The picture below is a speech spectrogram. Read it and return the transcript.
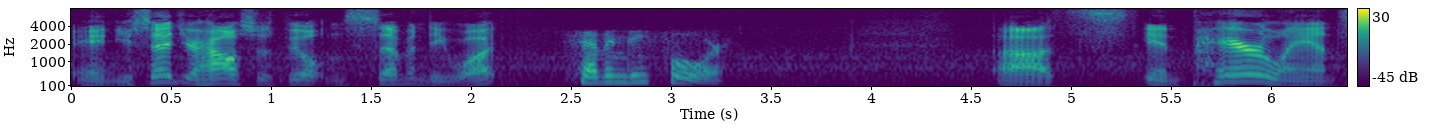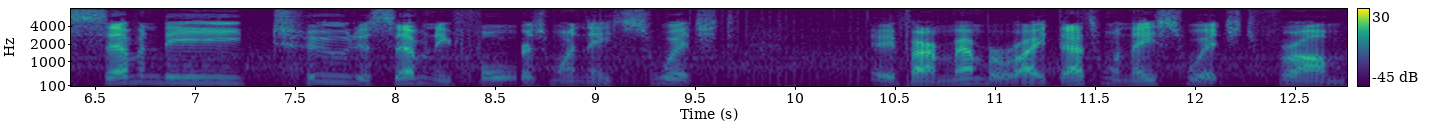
And you said your house was built in 70 what? 74. Uh, in Pearland, 72 to 74 is when they switched. If I remember right, that's when they switched from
